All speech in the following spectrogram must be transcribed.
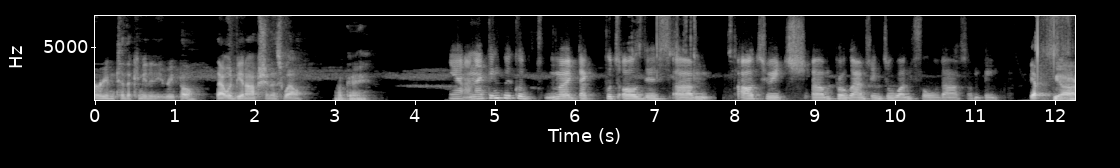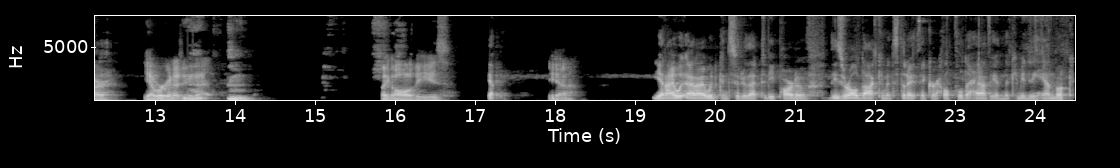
or into the community repo that would be an option as well Okay. Yeah, and I think we could merge, like put all these um outreach um programs into one folder or something. yep We are. Yeah, we're gonna do that. Like all of these. Yep. Yeah. yeah and i would and i would consider that to be part of these are all documents that i think are helpful to have in the community handbook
